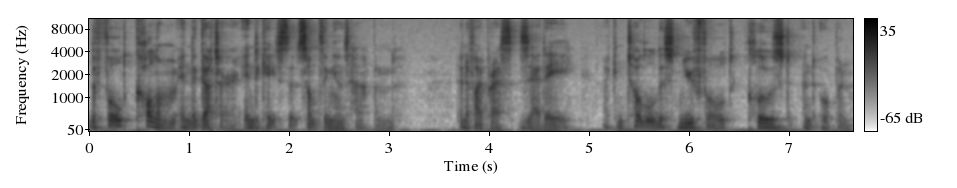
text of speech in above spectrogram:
The fold column in the gutter indicates that something has happened, and if I press ZA, I can toggle this new fold closed and open.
